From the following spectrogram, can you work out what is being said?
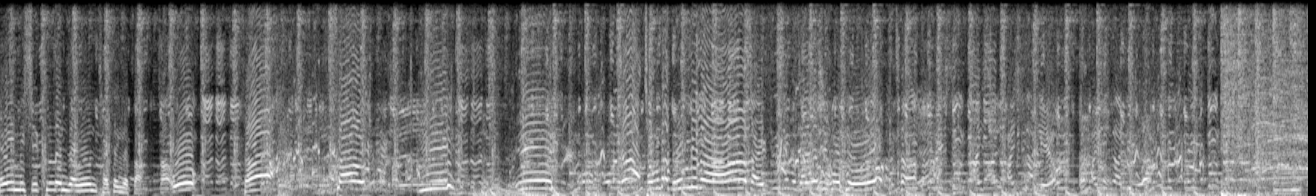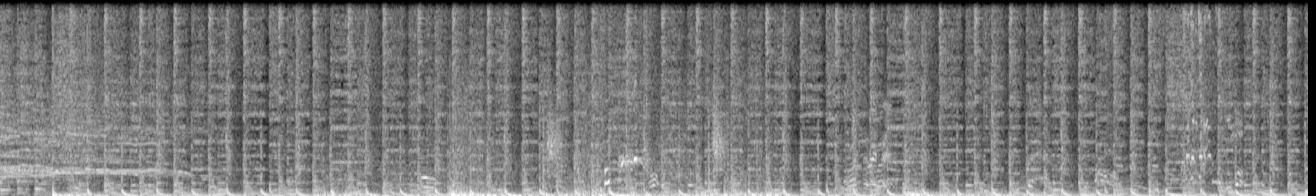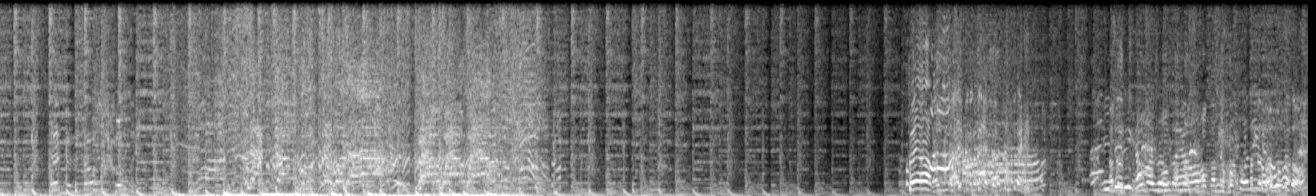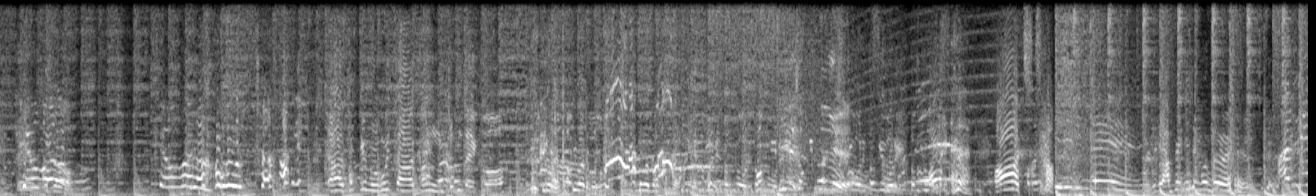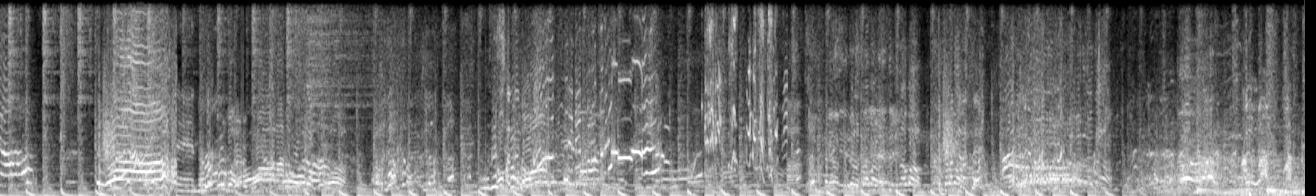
헤이미 씨 클렌저는 잘생겼다. 자, 5, 4, 3, 2, 1. 자, 정답 뭡니다. 자, X님은 잘하시고. 자, 미드리가 맞았나요? 본인도 개우마라 개우마라고 야 토끼 물고 있다 강 엄청 다 이거 토끼 토끼 머리 토끼 머리 아, 진짜. 비밀인데 여기 앞에 계신 분들. 아니야 네 너무 오늘 야 얘들아 잡아 얘들 잡아. 잡아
